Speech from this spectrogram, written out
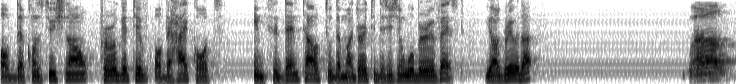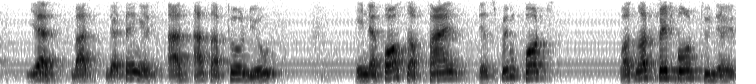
of the constitutional prerogative of the High Court incidental to the majority decision will be reversed. You agree with that? Well, yes, but the thing is, as, as I've told you, in the course of time, the Supreme Court was not faithful to the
